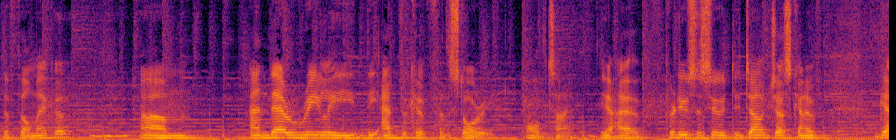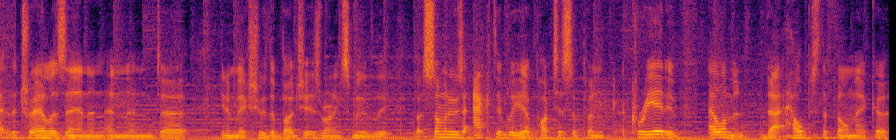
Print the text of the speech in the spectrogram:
the filmmaker mm-hmm. um, and they're really the advocate for the story all the time yeah you know, producers who don't just kind of get the trailers in and, and, and uh, you know, make sure the budget is running smoothly. But someone who's actively a participant, a creative element that helps the filmmaker.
